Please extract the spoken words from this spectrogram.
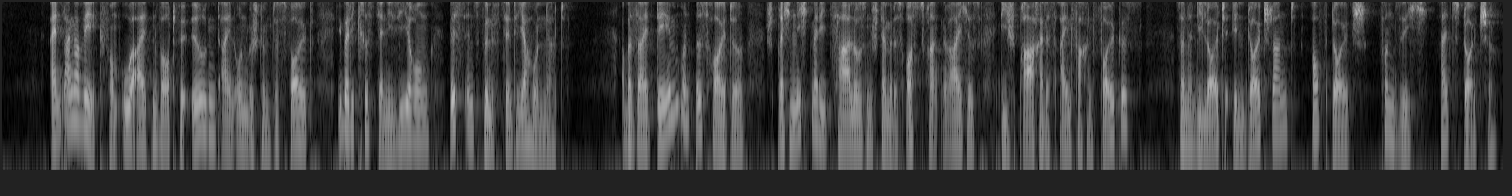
ein langer Weg vom uralten Wort für irgendein unbestimmtes Volk über die Christianisierung bis ins 15. Jahrhundert. Aber seitdem und bis heute sprechen nicht mehr die zahllosen Stämme des Ostfrankenreiches die Sprache des einfachen Volkes, sondern die Leute in Deutschland auf Deutsch von sich als Deutsche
